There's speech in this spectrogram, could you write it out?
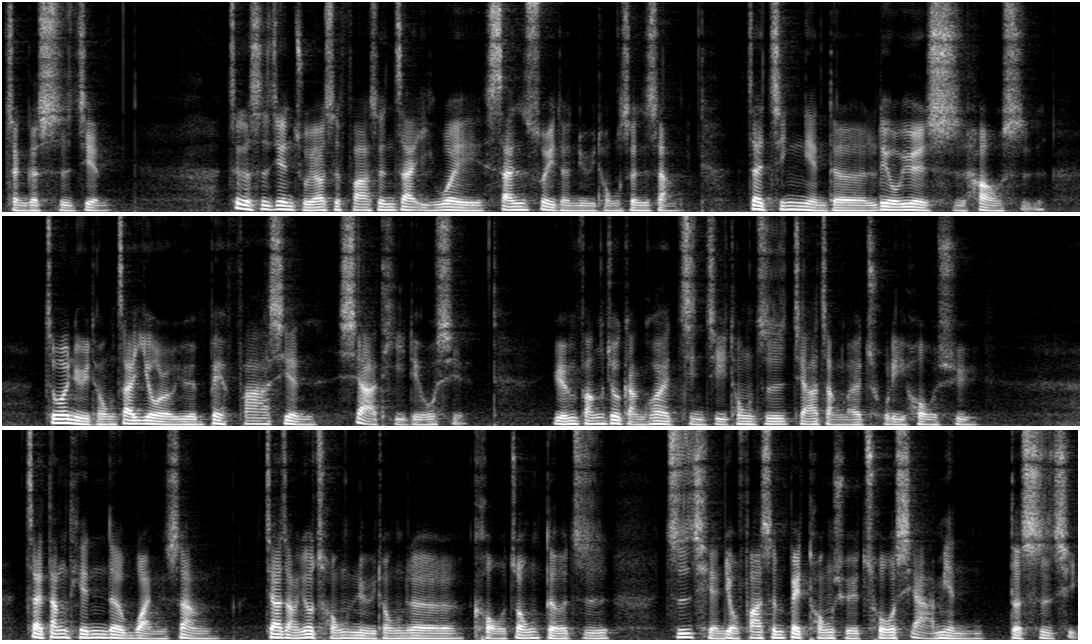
整个事件。这个事件主要是发生在一位三岁的女童身上，在今年的六月十号时。这位女童在幼儿园被发现下体流血，园方就赶快紧急通知家长来处理后续。在当天的晚上，家长又从女童的口中得知，之前有发生被同学戳下面的事情。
